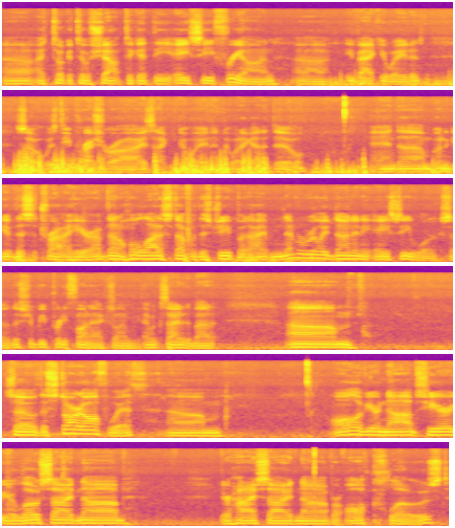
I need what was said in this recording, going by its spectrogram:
Uh, I took it to a shop to get the AC Freon uh, evacuated. So it was depressurized. And I can go in and do what I gotta do and uh, I'm going to give this a try here. I've done a whole lot of stuff with this Jeep, but I've never really done any AC work, so this should be pretty fun actually. I'm, I'm excited about it. Um, so to start off with, um, all of your knobs here, your low side knob, your high side knob are all closed.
